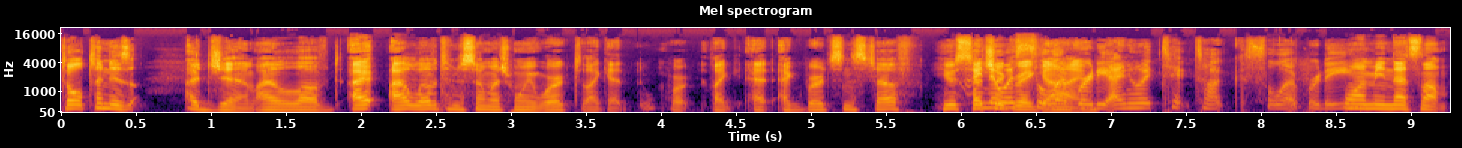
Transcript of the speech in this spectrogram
Dalton is a gem. I loved. I I loved him so much when we worked like at work, like at Egbert's and stuff. He was such I know a great celebrity. guy. I know a TikTok celebrity. Well, I mean, that's not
